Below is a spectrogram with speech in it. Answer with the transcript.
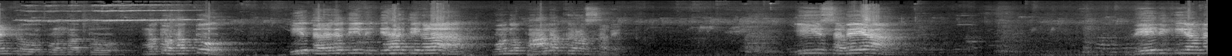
ಎಂಟು, ಒಂಬತ್ತು ಮತ್ತು ಹತ್ತು ಈ ತರಗತಿ ವಿದ್ಯಾರ್ಥಿಗಳ ಒಂದು ಪಾಲಕರ ಸಭೆ. ಈ ಸಭೆಯ ವೇದಿಕೆಯನ್ನ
